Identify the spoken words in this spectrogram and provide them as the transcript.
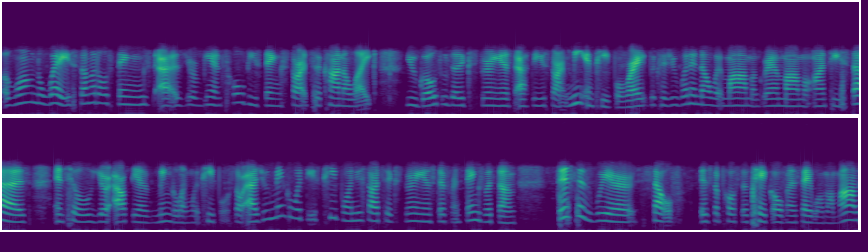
along the way, some of those things, as you're being told these things, start to kind of like you go through the experience after you start meeting people, right? Because you wouldn't know what mom or grandmom or auntie says until you're out there mingling with people. So as you mingle with these people and you start to experience different things with them, this is where self is supposed to take over and say, well, my mom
